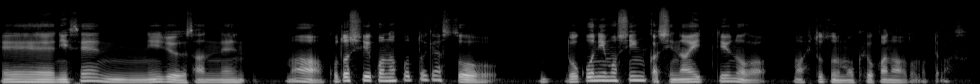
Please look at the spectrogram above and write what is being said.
えー、2023年。まあ、今年このポッドキャスト、どこにも進化しないっていうのが、まあ一つの目標かなと思ってます。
